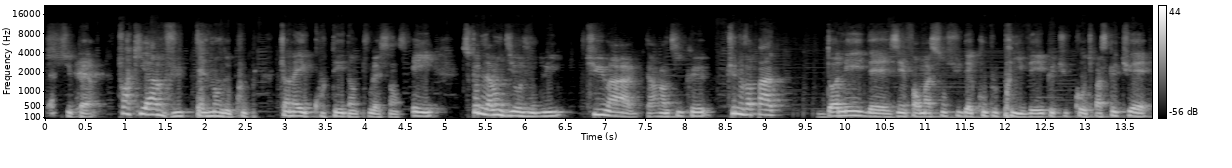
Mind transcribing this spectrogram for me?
Super. Toi qui as vu tellement de couples, tu en as écouté dans tous les sens. Et ce que nous allons dire aujourd'hui, tu m'as garanti que tu ne vas pas donner des informations sur des couples privés que tu coaches parce que tu es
